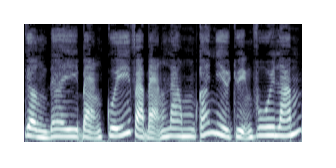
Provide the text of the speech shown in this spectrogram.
Gần đây bạn Quý và bạn Long có nhiều chuyện vui lắm.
